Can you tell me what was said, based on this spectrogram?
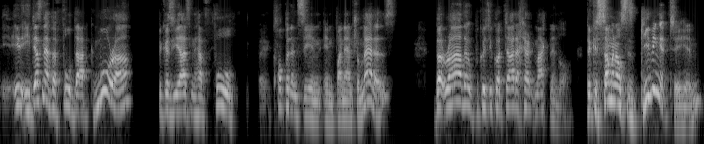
he doesn't have a full dat gemura because he doesn't have full uh, competency in, in financial matters, but rather because you've got data acheret maknidl because someone else is giving it to him.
